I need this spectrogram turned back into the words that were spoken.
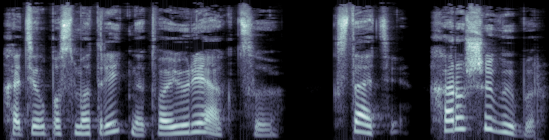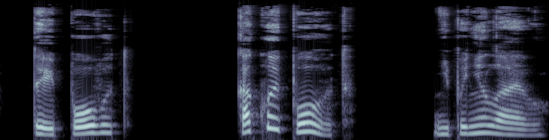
Хотел посмотреть на твою реакцию. Кстати, хороший выбор. Да и повод. Какой повод? Не поняла его.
